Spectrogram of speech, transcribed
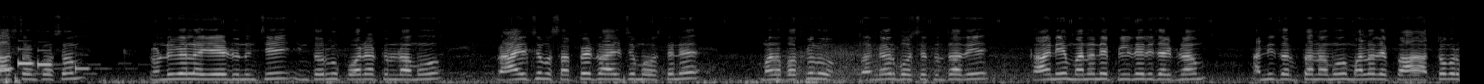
రాష్ట్రం కోసం రెండు వేల ఏడు నుంచి ఇంతవరకు పోరాడుతున్నాము. రాయలసీమ సపరేట్ రాయలసీమ వస్తేనే మన బతుకులు బంగారు భవిష్యత్తు ఉంటుంది. కానీ మననే ప్రిలినరీ జరిపినాం. అన్నీ జరుపుతున్నాము. మళ్ళీ రేపు అక్టోబర్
